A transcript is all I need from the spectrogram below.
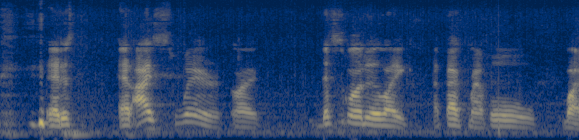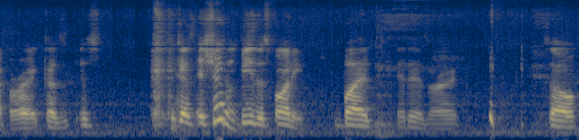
and it's and I swear like this is going to like affect my whole life. All right, because it's because it shouldn't be this funny, but it is. All right, so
